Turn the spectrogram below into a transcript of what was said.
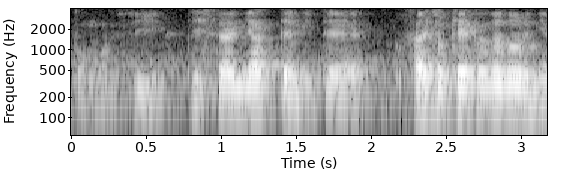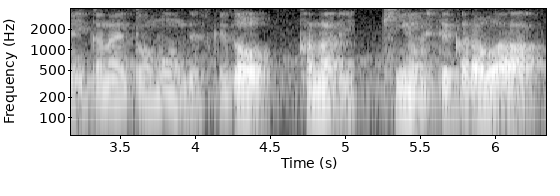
と思うし実際にやってみて最初計画通りにはいかないと思うんですけどかなり起業してからは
